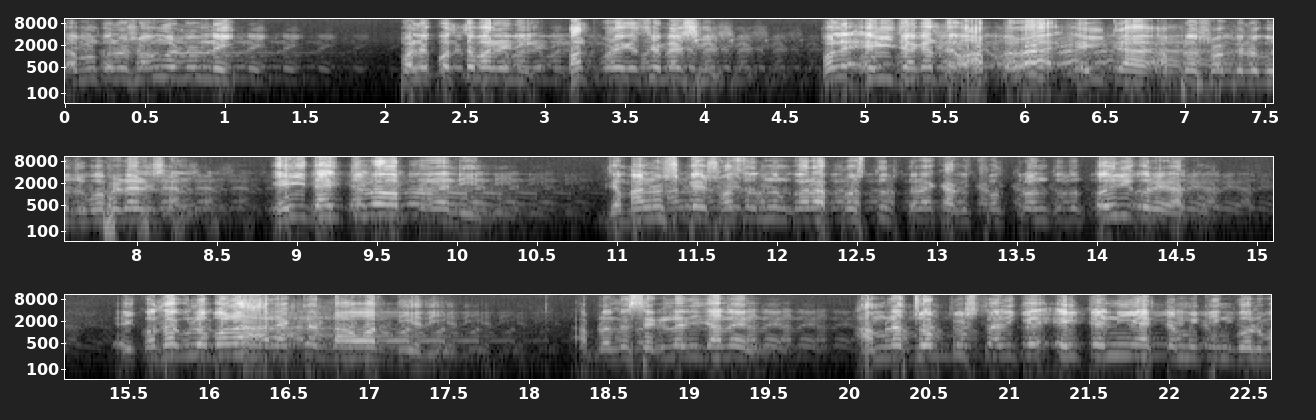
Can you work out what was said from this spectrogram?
তেমন কোনো সংগঠন নেই। ফলে করতে পারেনি, বাদ পড়ে গেছে বেশি। ফলে এই জায়গাতেও আপনারা, এইটা আপনার সংখ্যালঘু যুব ফেডারেশন, এই দায়িত্বটাও আপনারা নিন। যে মানুষকে সচেতন করা, প্রস্তুত করা, কাগজপত্র অন্তত তৈরি করে রাখুন। এই কথাগুলো বলা আর একটা দাওয়াত দিয়ে দিই। আপনাদের সেক্রেটারি জানেন, আমরা চব্বিশ তারিখে এইটা নিয়ে একটা মিটিং করব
